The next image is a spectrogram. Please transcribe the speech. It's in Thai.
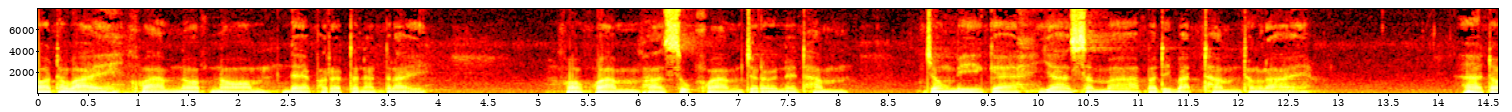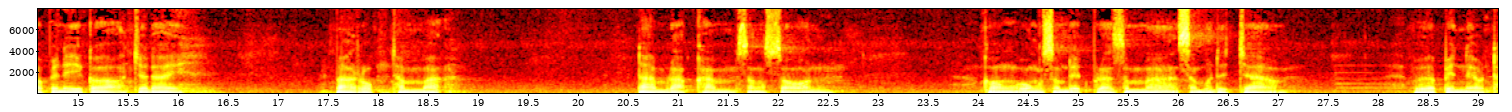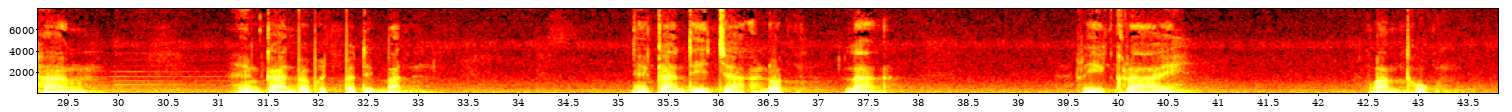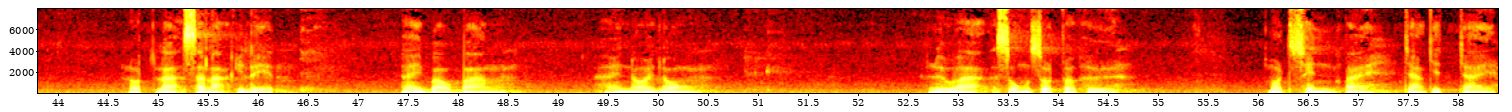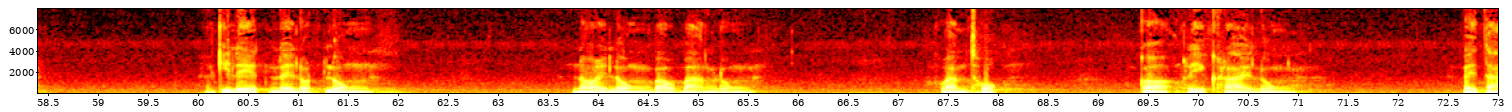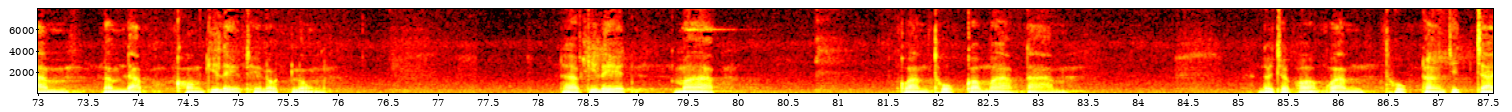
อถวายความนอบน้อม แด่พระรัตนตรัย ขอความผาสุขความเจริญในธรรม จงมีแก่ญาติสัมมาปฏิบัติธรรมทั้งหลาย ต่อไปนี้ก็จะได้ปารบธรรมะ ตามหลักคำสั่งสอน ขององค์สมเด็จพระสัมมาสัมพุทธเจ้าเพื่อเป็นแนวทาง แห่งการประพฤติปฏิบัติ ในการที่จะลดละคลี่คลาย ความทุกข์ ลดละสละกิเลส ให้เบาบางให้น้อยลง หรือว่าสูงสุดก็คือ หมดสิ้นไปจากจิตใจ กิเลสได้ลดลง น้อยลงเบาบางลง ความทุกข์ก็คลี่คลายลง ไปตามลำดับของกิเลสที่ลดลง ถ้ากิเลสมาก ความทุกข์ก็มากตาม โดยเฉพาะความทุกข์ทางจิตใจ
